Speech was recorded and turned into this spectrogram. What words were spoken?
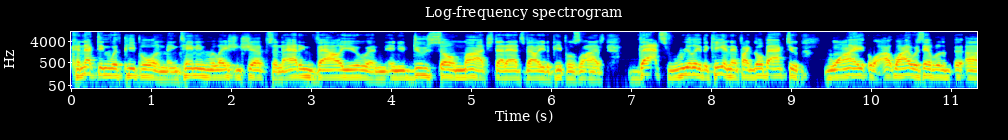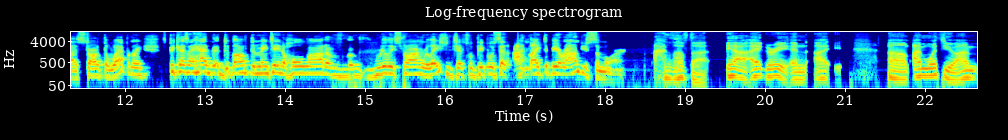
connecting with people and maintaining relationships and adding value, and and you do so much that adds value to people's lives. That's really the key. And if I go back to why why I was able to uh, start the weaponry, it's because I had developed and maintained a whole lot of really strong relationships with people who said, "I'd like to be around you some more." I love that. Yeah, I agree, and I. Um, I'm with you. I'm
